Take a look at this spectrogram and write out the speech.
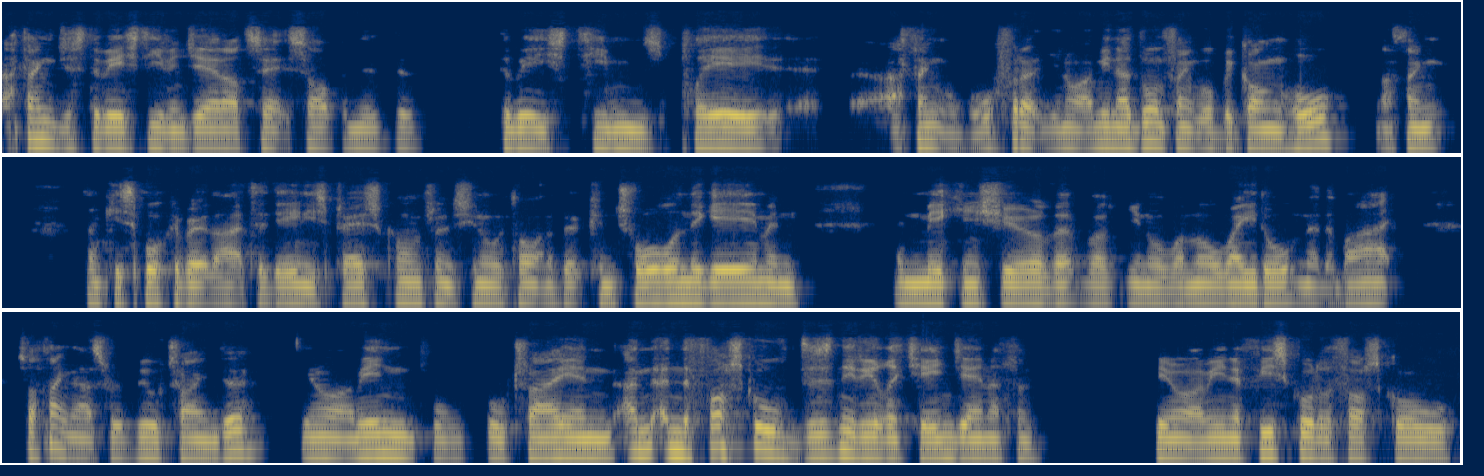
I think just the way Steven Gerrard sets up and the, the, the way his teams play, I think we'll go for it. You know, I mean, I don't think we'll be gung ho. I think I think he spoke about that today in his press conference. You know, talking about controlling the game and and making sure that we're you know we're not wide open at the back. So I think that's what we'll try and do. You know what I mean? We'll, we'll try and, and and the first goal doesn't really change anything. You know what I mean? If we score the first goal,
